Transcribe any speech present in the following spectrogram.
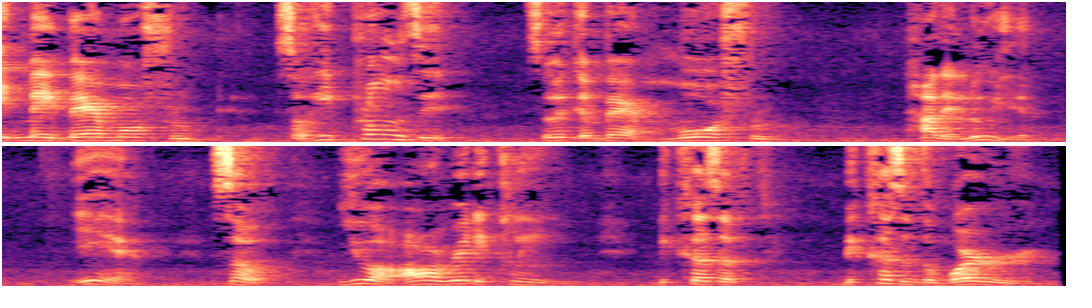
it may bear more fruit. So he prunes it so it can bear more fruit. Hallelujah. Yeah. So you are already clean because of because of the word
